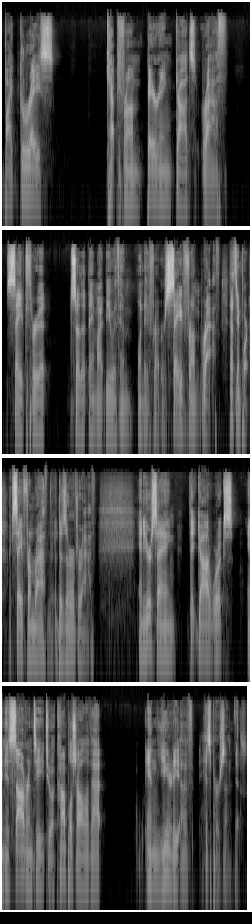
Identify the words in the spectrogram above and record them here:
by grace kept from bearing God's wrath, saved through it, so that they might be with Him one day forever. Saved from wrath. That's the important. Like saved from wrath, deserved wrath. And you're saying that God works in His sovereignty to accomplish all of that in the unity of His person. Yes.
